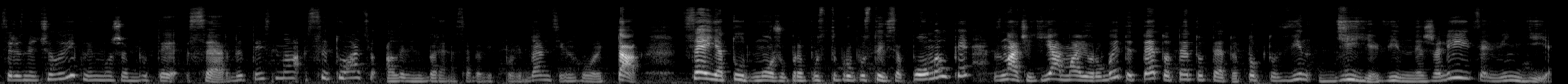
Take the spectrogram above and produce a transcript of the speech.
серйозний чоловік він може бути сердитись на ситуацію, але він бере на себе відповідальність і він говорить: так, це я тут можу припусти, пропустився помилки, значить, я маю робити те-то, те-то, те-то. Тобто він діє, він не жаліється, він діє.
